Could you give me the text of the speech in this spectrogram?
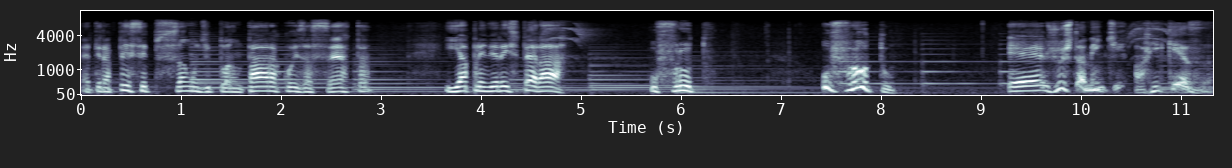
é ter a percepção de plantar a coisa certa e aprender a esperar o fruto. O fruto é justamente a riqueza,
